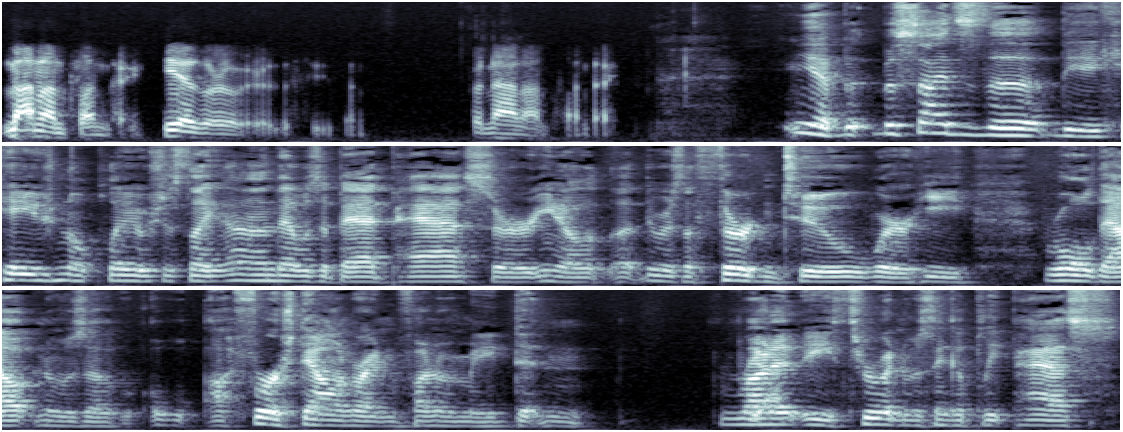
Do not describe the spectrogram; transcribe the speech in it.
Not on Sunday. He has earlier this season, but not on Sunday. Yeah, but besides the the occasional play, was just like, oh, that was a bad pass, or you know, uh, there was a third and two where he rolled out and it was a, a first down right in front of him, and he didn't run yeah. it. He threw it and it was an incomplete pass.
